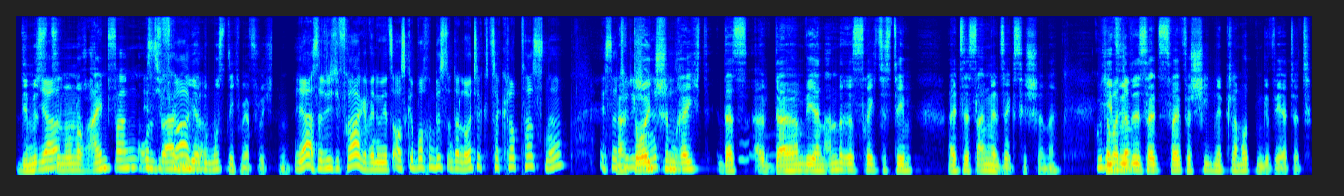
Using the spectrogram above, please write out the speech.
die müssen ja, sie nur noch einfangen und sagen, Frage. hier, du musst nicht mehr flüchten. Ja, ist natürlich die Frage, wenn du jetzt ausgebrochen bist und da Leute zerkloppt hast, ne? Ist natürlich Nach deutschem Recht, das, äh, da haben wir ja ein anderes Rechtssystem als das angelsächsische, ne? Gut, Hier wird es als zwei verschiedene Klamotten gewertet.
